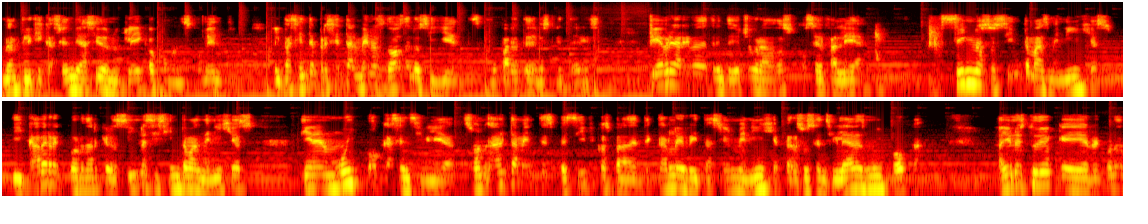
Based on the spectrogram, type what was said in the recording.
una amplificación de ácido nucleico, como les comento. El paciente presenta al menos dos de los siguientes como parte de los criterios. Fiebre arriba de 38 grados o cefalea. Signos o síntomas meningios. Y cabe recordar que los signos y síntomas meningios tienen muy poca sensibilidad. Son altamente específicos para detectar la irritación meningia, pero su sensibilidad es muy poca. Hay un estudio que recuerdo,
